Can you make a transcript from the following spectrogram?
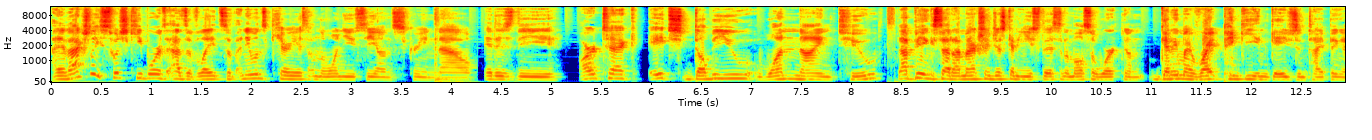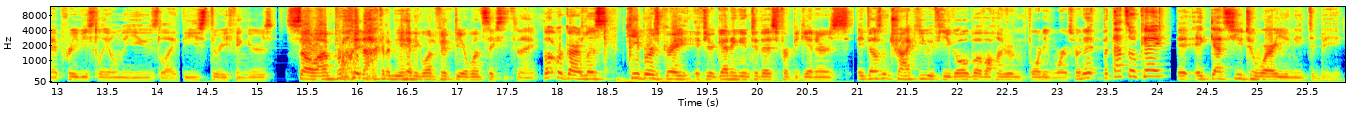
I have actually switched keyboards as of late, so if anyone's curious on the one you see on screen now, it is the Artec HW192. That being said, I'm actually just getting used to this and I'm also working on getting my right pinky engaged in typing. I previously only used like these three fingers. So I'm probably not going to be hitting 150 or 160 tonight. But regardless, Keybr's great if you're getting into this for beginners. It doesn't track you if you go above 140 words per minute, but that's okay. It, it gets you to where you need to be.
